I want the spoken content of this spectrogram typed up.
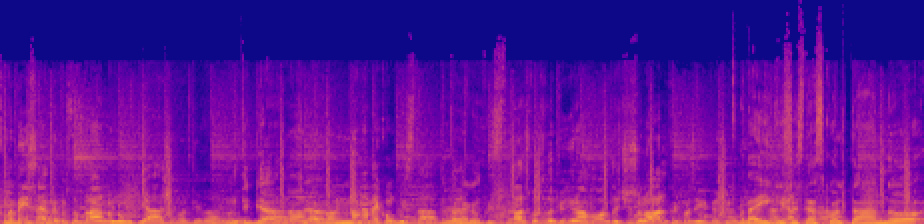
come ben sai a me questo brano non piace particolarmente. Non ti piace, No, no, certo. no, non mi ha mai conquistato. Non ti ha mai conquistato. Ascoltato più di una volta, ci sono altre cose che mi piacciono di Vabbè più, Iggy se stai ascoltando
